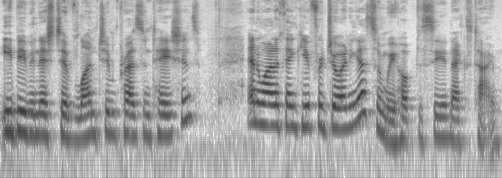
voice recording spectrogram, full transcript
eBeam Initiative luncheon presentations. And I want to thank you for joining us, and we hope to see you next time.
